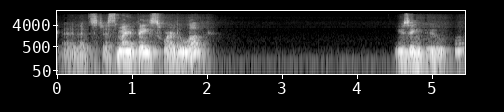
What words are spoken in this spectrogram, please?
Good, it's just my base word look using oo.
